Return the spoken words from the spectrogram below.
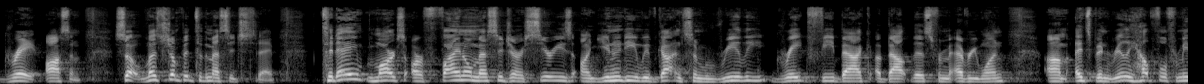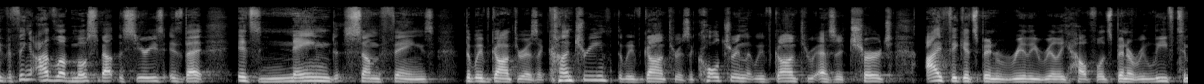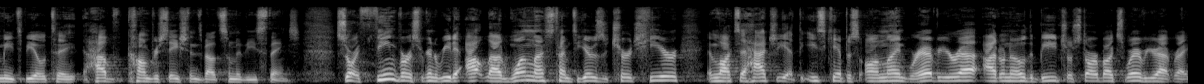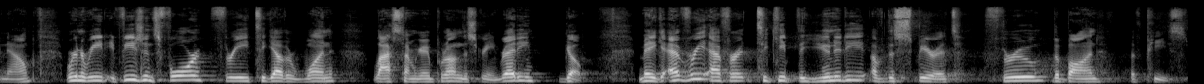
Great. Awesome. So let's jump into the message today. Today marks our final message in our series on unity. We've gotten some really great feedback about this from everyone. Um, it's been really helpful for me. The thing I've loved most about the series is that it's named some things that we've gone through as a country, that we've gone through as a culture, and that we've gone through as a church. I think it's been really, really helpful. It's been a relief to me to be able to have conversations about some of these things. So our theme verse, we're going to read it out loud one last time together as a church here in Loxahatchee at the East Campus online, wherever you're at. I don't know, the beach or Starbucks, wherever you're at right now. We're going to read Ephesians 4, 3 together one last time. We're going to put it on the screen. Ready? Go. Make every effort to keep the unity of the Spirit through the bond of peace.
